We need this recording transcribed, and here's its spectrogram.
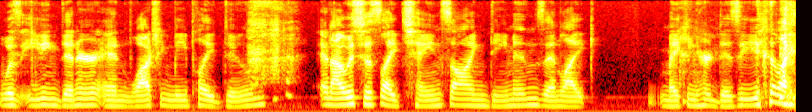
was eating dinner and watching me play doom and i was just like chainsawing demons and like making her dizzy like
